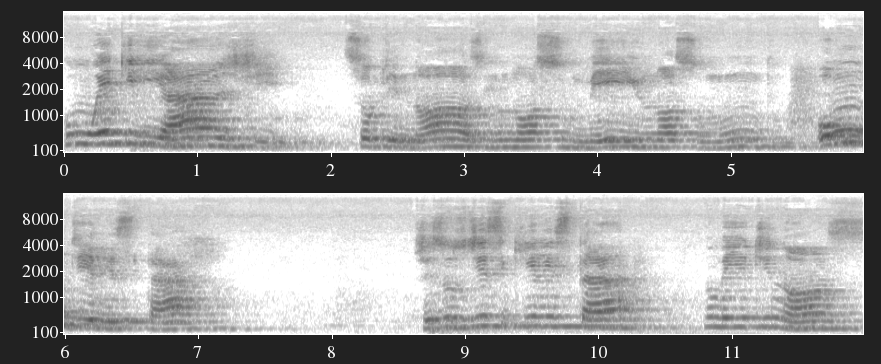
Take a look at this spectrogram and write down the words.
como é que Ele age sobre nós, no nosso meio, no nosso mundo, onde Ele está. Jesus disse que Ele está no meio de nós.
